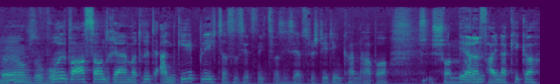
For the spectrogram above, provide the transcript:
Mhm. Äh, sowohl Barca und Real Madrid angeblich, das ist jetzt nichts, was ich selbst bestätigen kann, aber schon Ja, ein feiner Kicker.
